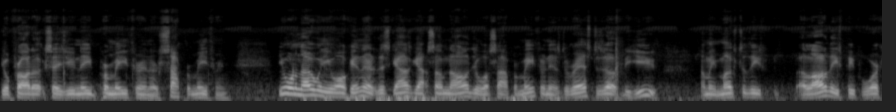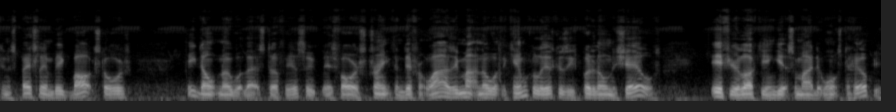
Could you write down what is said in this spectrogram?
your product says you need permethrin or cypermethrin, you want to know when you walk in there that this guy's got some knowledge of what cypermethrin is. The rest is up to you. I mean, most of these, a lot of these people working, especially in big box stores, he don't know what that stuff is so as far as strength and different wise. He might know what the chemical is because he's put it on the shelves. If you're lucky and get somebody that wants to help you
